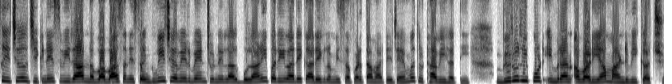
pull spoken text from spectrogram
સેજલ, જિગ્નેશ વીરા, નવાવાસ અને સંઘવી ઝવેરબેન ચુનેલાલ બુલાણી પરિવારે કાર્યક્રમની સફળતા માટે જહેમત ઉઠાવી હતી. Bureau report, Imran Avadiya, Mandvi, Kutch.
